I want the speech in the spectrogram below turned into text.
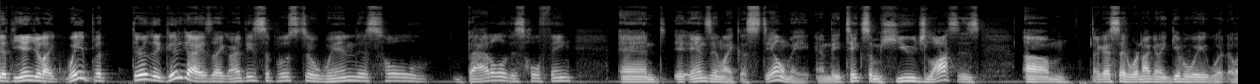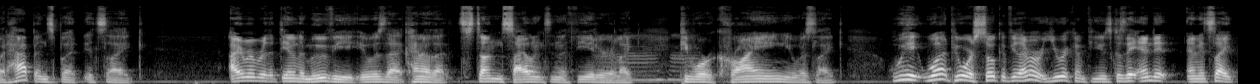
at the end, you're like, "Wait, but they're the good guys. Like, aren't they supposed to win this whole battle, this whole thing?" And it ends in like a stalemate, and they take some huge losses um, like I said, we're not going to give away what what happens, but it's like I remember at the end of the movie, it was that kind of that stunned silence in the theater. Like mm-hmm. people were crying. It was like, wait, what? People were so confused. I remember you were confused because they end it, and it's like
